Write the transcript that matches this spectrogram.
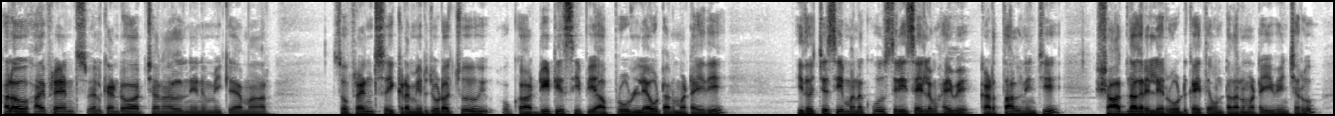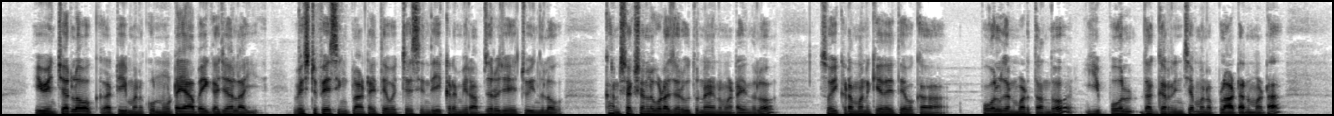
Hello hi friends welcome to our channel నేను మీ KMR so friends ఇక్కడ మీరు చూడొచ్చు ఒక డిటిసిపి అప్రూవ్డ్ లేఅవుట్ అనమాట ఇది. ఇది వచ్చేసి మనకు శ్రీశైలం హైవే కడతాల నుంచి షాద్ నగర్ వెళ్ళే రోడ్డుకి అయితే ఉంటుందన్నమాట ఈ వెంచరు. ఈ వెంచర్లో ఒకటి మనకు నూట యాభై గజాల వెస్ట్ ఫేసింగ్ ప్లాట్ అయితే వచ్చేసింది. ఇక్కడ మీరు అబ్జర్వ్ చేయొచ్చు. ఇందులో కన్స్ట్రక్షన్లు కూడా జరుగుతున్నాయన్నమాట ఇందులో. సో ఇక్కడ మనకి ఏదైతే ఒక పోల్ కనబడుతుందో ఈ పోల్ దగ్గర నుంచే మన ప్లాట్ అనమాట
